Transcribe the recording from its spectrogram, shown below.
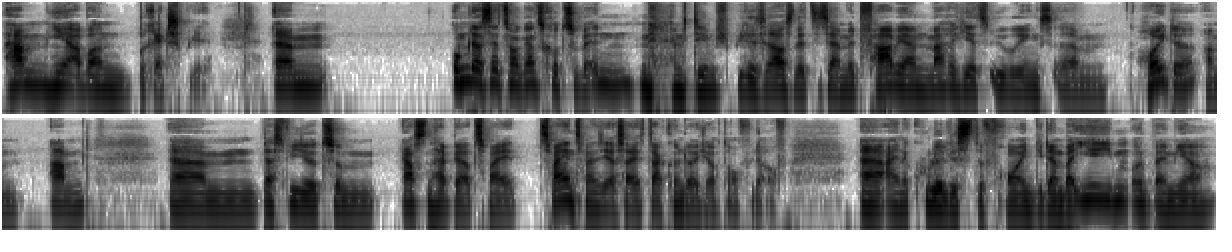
haben hier aber ein Brettspiel. Ähm, um das jetzt noch ganz kurz zu beenden, mit dem Spiel des Jahres letztes Jahr mit Fabian mache ich jetzt übrigens ähm, heute am Abend ähm, das Video zum ersten Halbjahr 2022. Das heißt, da könnt ihr euch auch drauf wieder auf äh, eine coole Liste freuen, die dann bei ihr und bei mir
